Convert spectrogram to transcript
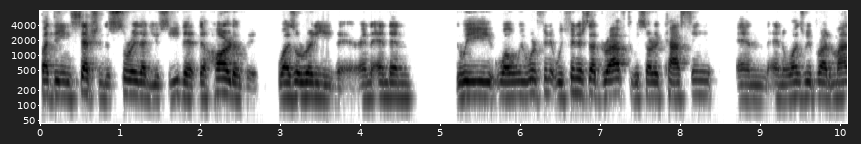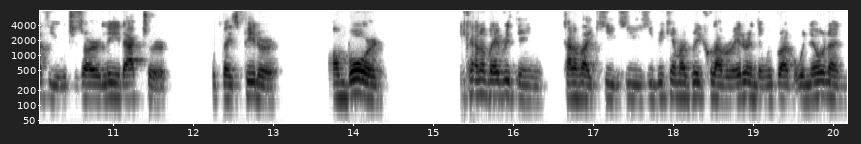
but the inception the story that you see the the heart of it was already there and and then we when we were finished we finished that draft we started casting and and once we brought matthew which is our lead actor who plays peter on board he kind of everything kind of like he he he became a great collaborator, and then we brought Winona, and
